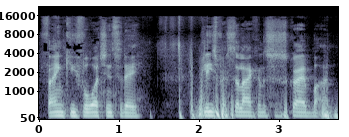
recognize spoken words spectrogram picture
thank you for watching today. Please press the like and the subscribe button.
